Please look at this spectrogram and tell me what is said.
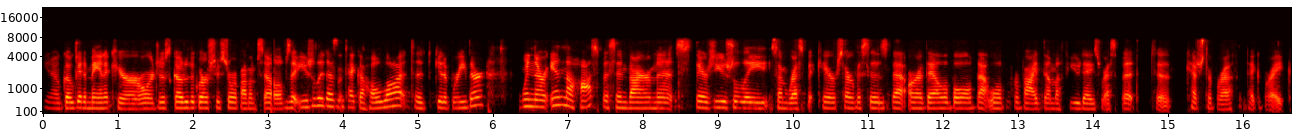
you know go get a manicure or just go to the grocery store by themselves. It usually doesn't take a whole lot to get a breather. When they're in the hospice environments there's usually some respite care services that are available that will provide them a few days respite to catch their breath and take a break.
